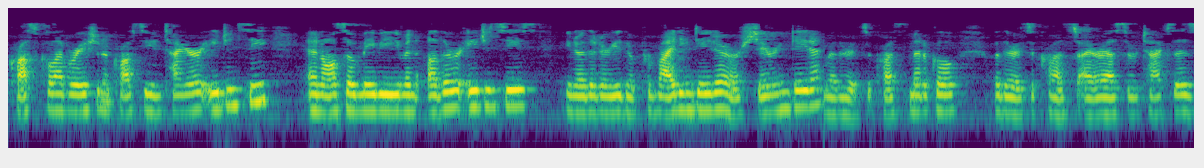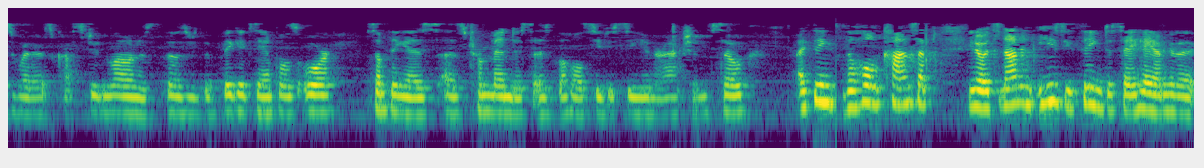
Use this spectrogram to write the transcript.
cross collaboration across the entire agency and also maybe even other agencies, you know, that are either providing data or sharing data, whether it's across medical whether it's across IRS or taxes, whether it's across student loans, those are the big examples, or something as, as tremendous as the whole CDC interaction. So I think the whole concept, you know, it's not an easy thing to say, hey, I'm going to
